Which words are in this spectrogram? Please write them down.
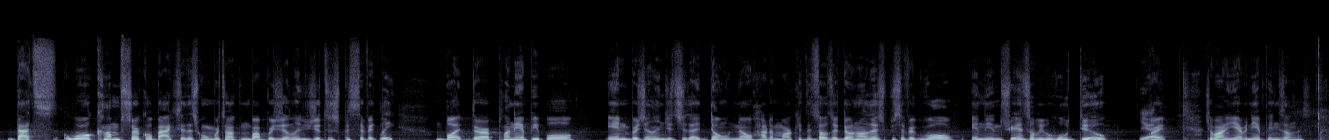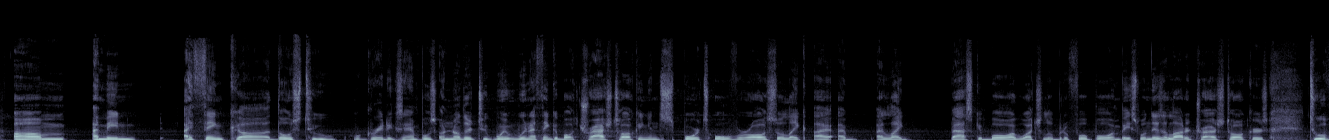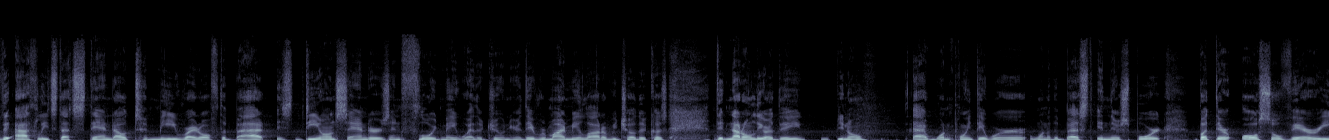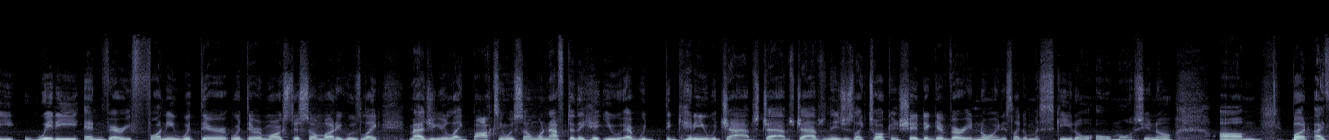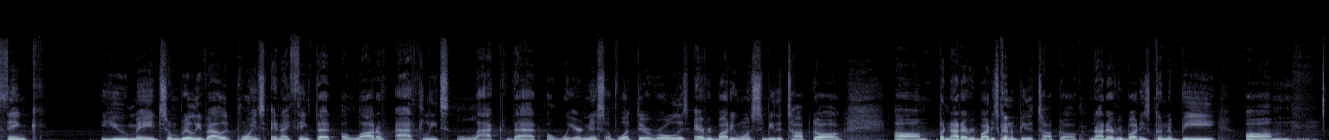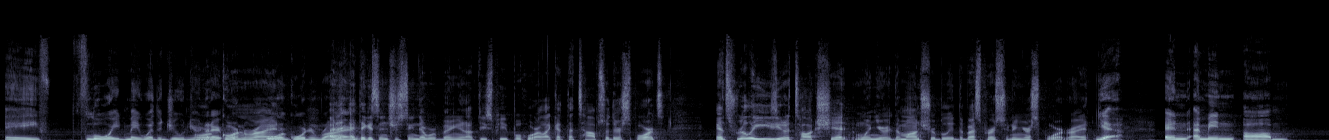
that's we'll come circle back to this when we're talking about Brazilian Jiu-Jitsu specifically. But there are plenty of people in Brazilian Jiu-Jitsu that don't know how to market themselves or don't know their specific role in the industry, and some people who do. Yeah. Right, Jobany, you have any opinions on this? Um, I mean, I think uh, those two were great examples. Another two, when, when I think about trash talking in sports overall, so like I, I, I like basketball, I watch a little bit of football and baseball, and there's a lot of trash talkers. Two of the athletes that stand out to me right off the bat is Deion Sanders and Floyd Mayweather Jr. They remind me a lot of each other because not only are they, you know, at one point they were one of the best in their sport, but they're also very witty and very funny with their with their remarks. There's somebody who's like, imagine you're like boxing with someone after they hit you, they're hitting you with jabs, jabs, jabs, and they just like talking shit. They get very annoying. It's like a mosquito almost, you know. Um, but I think you made some really valid points and i think that a lot of athletes lack that awareness of what their role is everybody wants to be the top dog um, but not everybody's going to be the top dog not everybody's going to be um, a floyd mayweather jr or Gordon Ryan. or gordon I- ryan I, think it's interesting that we're bringing up these people who are like at the tops of their sports. It's really easy to talk shit when you're demonstrably the best person in your sport, right? Yeah. And I mean, um,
